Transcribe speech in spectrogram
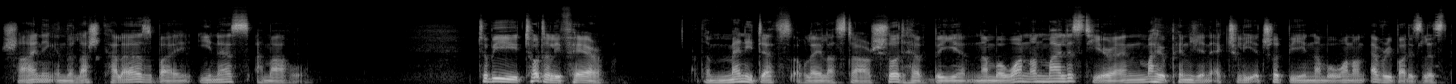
shining in the lush colors by Ines Amaro. To be totally fair, the many deaths of Laila Starr should have been number one on my list here. In my opinion, actually, it should be number one on everybody's list.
